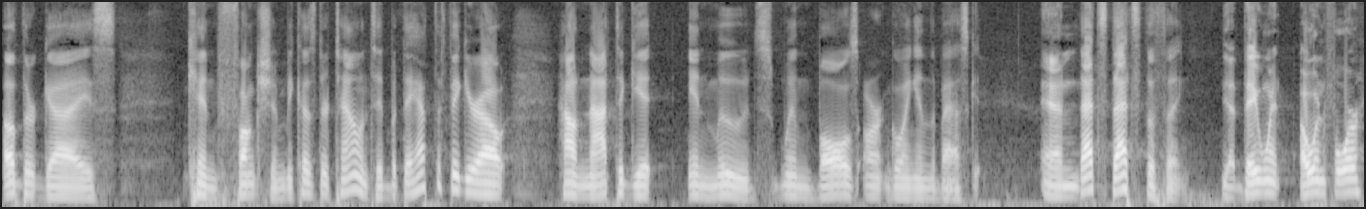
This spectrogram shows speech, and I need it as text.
other guys can function because they're talented, but they have to figure out how not to get in moods when balls aren't going in the basket. And that's that's the thing. Yeah, they went 0 and 4.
